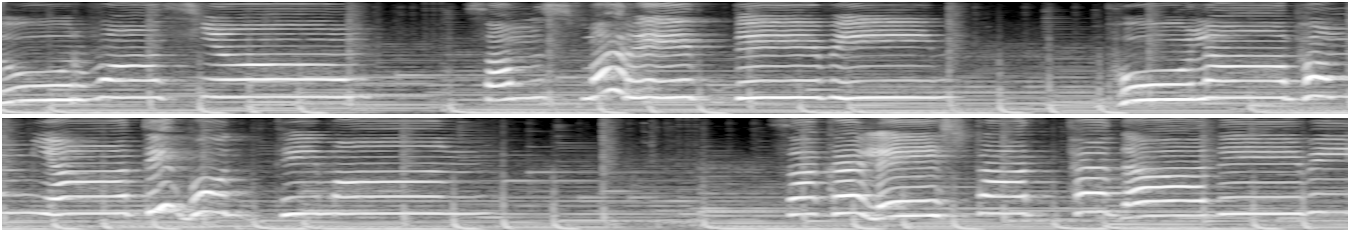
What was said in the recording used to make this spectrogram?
दूर्वास्यां संस्मरेत् देवीं भूलाभं याति बुद्धिमान् सकलेष्टार्थदा देवी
